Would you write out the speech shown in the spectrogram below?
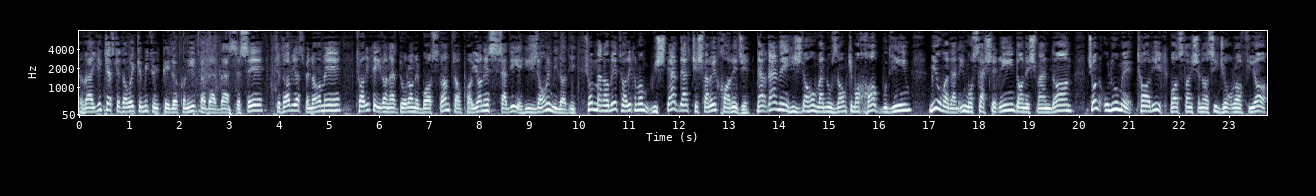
و یکی از کتابایی که می‌تونید پیدا کنید و در دسترسه کتابی است به نام تاریخ ایران از دوران باستان تا پایان سده 18 میلادی. چون منابع تاریخ ما بیشتر در کشورهای خارجه. در قرن 18 و 19 که ما خواب بودیم می اومدن این مستشرقین دانشمندان. چون علوم تاریخ باستانشناسی جغرافیا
